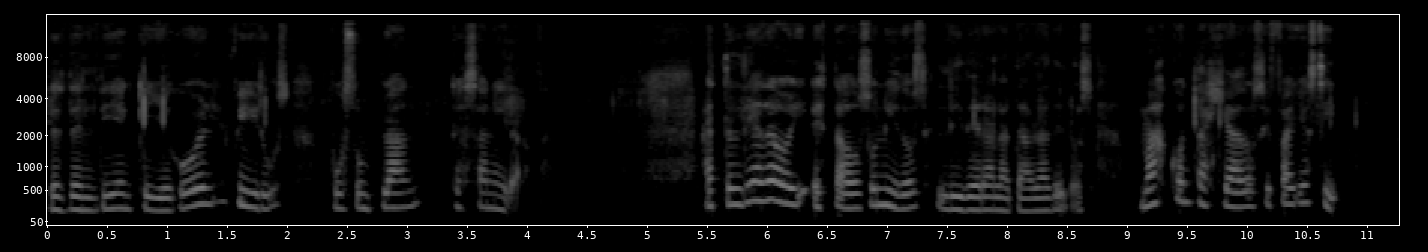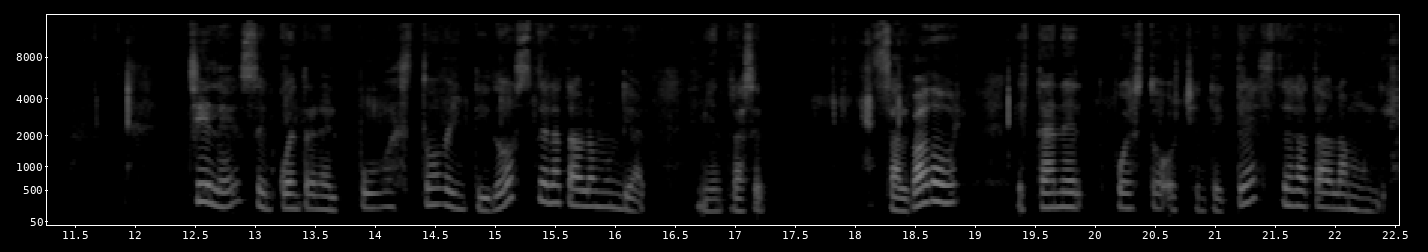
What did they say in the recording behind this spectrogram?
desde el día en que llegó el virus, puso un plan de sanidad. Hasta el día de hoy, Estados Unidos lidera la tabla de los más contagiados y fallecidos. Chile se encuentra en el puesto 22 de la tabla mundial, mientras El Salvador está en el puesto 83 de la tabla mundial.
